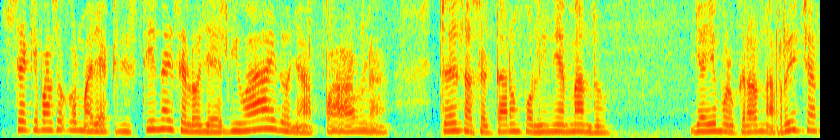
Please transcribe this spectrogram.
sé qué pasó con María Cristina y se lo llevé. Digo, ay, doña Paula. Entonces aceptaron por línea de mando. Y ahí involucraron a Richard,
